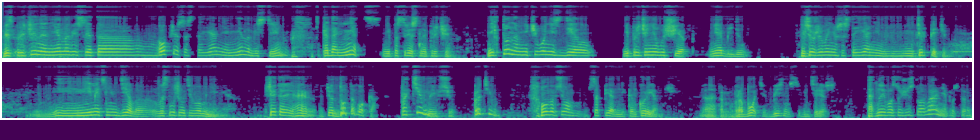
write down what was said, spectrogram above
Без причины ненависть – это общее состояние ненависти, когда нет непосредственной причины. Никто нам ничего не сделал, не причинил ущерб, не обидел. И все же мы не в состоянии не терпеть его. И иметь с ним дело, выслушивать его мнение. Все это все до того как. Противно и все. Противно. Он во всем соперник, конкурент. Да, там, в работе, в бизнесе, в интересах. Одно его существование просто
